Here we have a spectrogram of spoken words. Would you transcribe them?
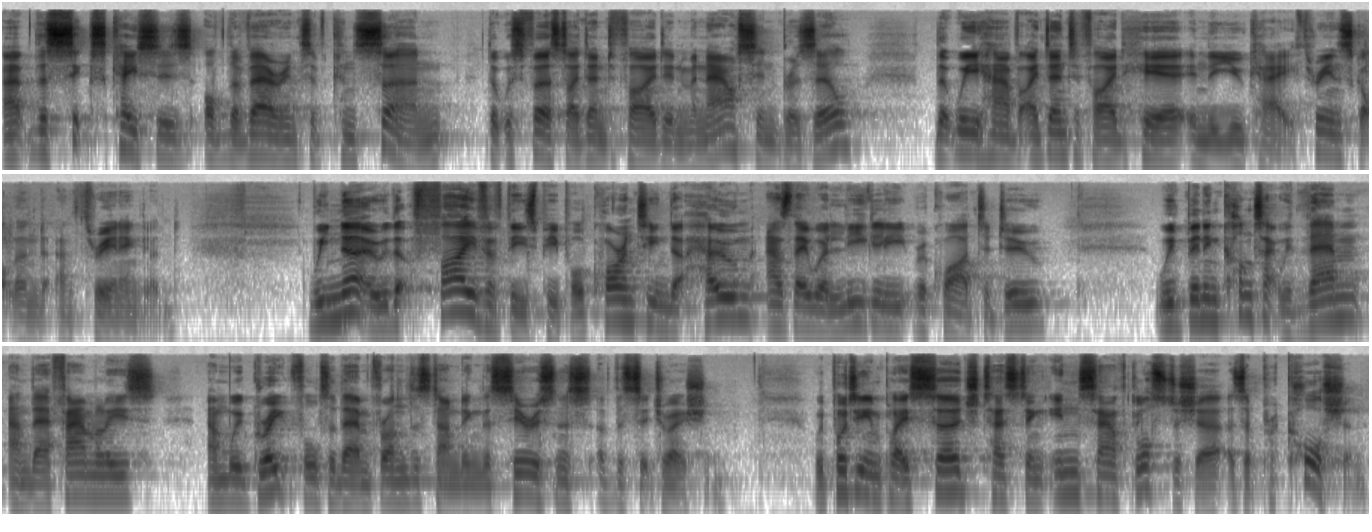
Uh, the six cases of the variant of concern that was first identified in Manaus in Brazil, that we have identified here in the UK, three in Scotland and three in England. We know that five of these people quarantined at home as they were legally required to do. We've been in contact with them and their families, and we're grateful to them for understanding the seriousness of the situation. We're putting in place surge testing in South Gloucestershire as a precaution,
